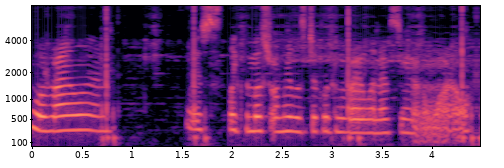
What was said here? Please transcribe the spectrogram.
Well, violin is like the most unrealistic looking violin I've seen in a while.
